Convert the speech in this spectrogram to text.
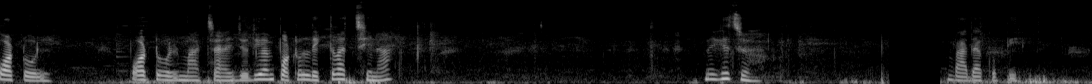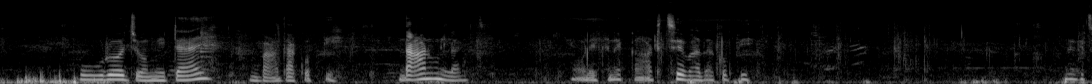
পটল। পটল মাচায়, যদিও আমি পটল দেখতে পাচ্ছি না। দেখেছ? বাঁধাকপি। পুরো জমিটায় বাঁধাকপি। দারুণ লাগছে। ওর এখানে কাটছে বাঁধাকপি। দেখেছ?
